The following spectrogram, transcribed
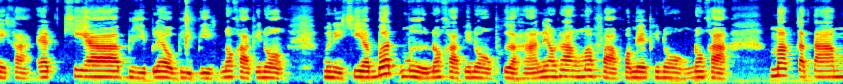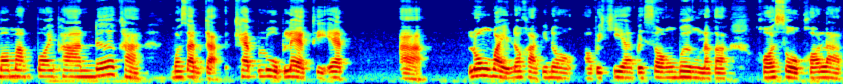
นี้ค่ะ แอดเคลียบีบแล้วบีบอีกเนาะค่ะพี่น้อง มือนี้เคลียเบิดมือเนาะค่ะพี่น้อง เพื่อหาแนวทางมาฝากพ่อแม่พี่น้องเนาะค่ะ มักก็ตามบ่มักปล่อยผ่านเด้อค่ะบ่ซั่นก็แคปรูปแรกที่แอดอ่าลงไว้เนาะค่ะพี่น้อง เอาไปเคลียร์ไปซองเบิงแล้วก็ขอโศกขอลาบ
